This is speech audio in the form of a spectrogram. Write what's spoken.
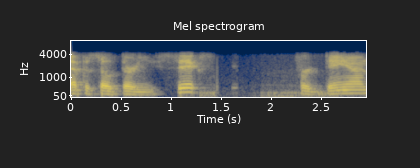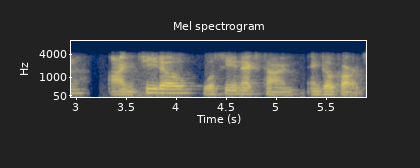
episode 36. For Dan, I'm Tito. We'll see you next time, and go Cards.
